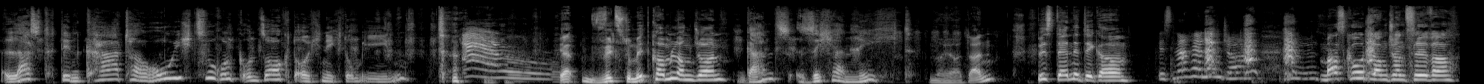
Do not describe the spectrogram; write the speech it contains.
Lasst den Kater ruhig zurück und sorgt euch nicht um ihn. Ja, willst du mitkommen, Long John? Ganz sicher nicht. Naja, dann. Bis denne, Dicker. Bis nachher, Long John. Mach's gut, Long John Silver.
